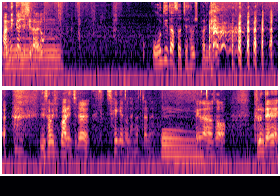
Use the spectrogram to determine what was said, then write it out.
안 느껴지시나요? 음, 어디다 썼지 38인치를? 이 38인치를 세 개로 나눴잖아요. 음, 세개 나눠서 그런데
